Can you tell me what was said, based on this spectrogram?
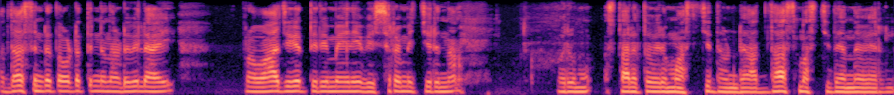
അദ്ദാസിന്റെ തോട്ടത്തിന് നടുവിലായി പ്രവാചക തിരുമേനി വിശ്രമിച്ചിരുന്ന ഒരു സ്ഥലത്ത് ഒരു മസ്ജിദ് ഉണ്ട് അദ്ദാസ് മസ്ജിദ് എന്ന പേരിൽ.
